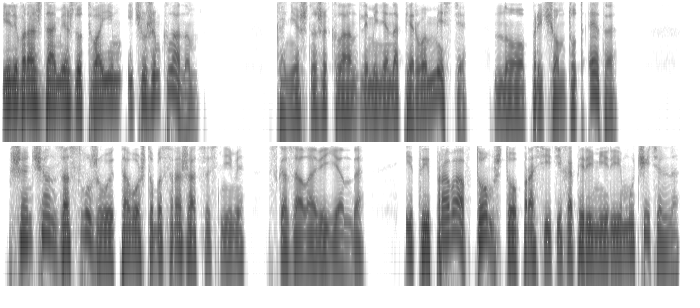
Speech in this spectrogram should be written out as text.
или вражда между твоим и чужим кланом? — Конечно же, клан для меня на первом месте, но при чем тут это? — Шанчан заслуживают того, чтобы сражаться с ними, — сказала Авиенда. — и ты права в том, что просить их о перемирии мучительно.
